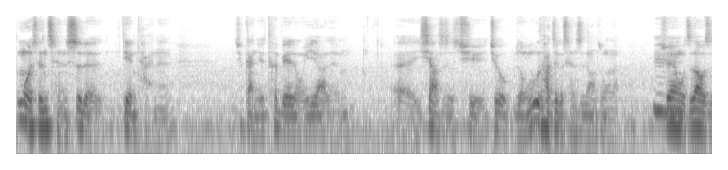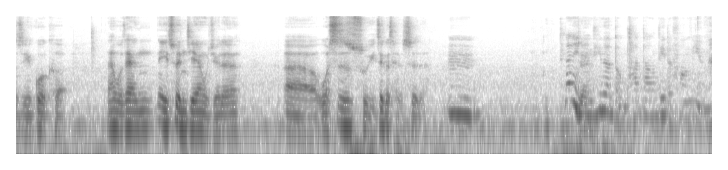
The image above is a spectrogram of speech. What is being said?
陌生城市的电台呢，就感觉特别容易让人呃一下子去就融入他这个城市当中了。虽然我知道我只是一个过客，但是我在那一瞬间，我觉得，呃，我是属于这个城市的。嗯，那你能听得懂他当地的方言吗？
